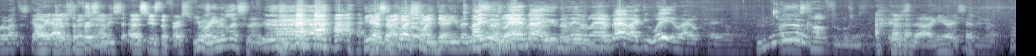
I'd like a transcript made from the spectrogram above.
What about this guy? Oh yeah, That I was just the mentioned first one him. he said. That's- he's the first. You weren't even listening. he He has a question and didn't even Nah, listen. you was Yeah. laying back. You Number was laying pick. back like you waiting, like okay. Um, you was comfortable. Then. It was, no, he already said it. yeah.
